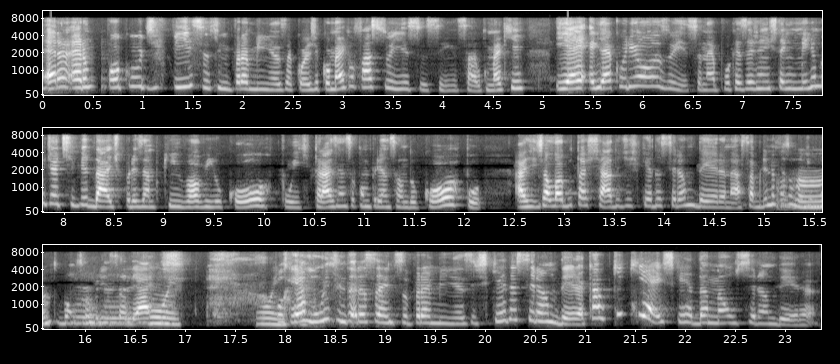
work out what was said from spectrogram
era, era um pouco difícil, assim, para mim, essa coisa de como é que eu faço isso, assim, sabe? Como é que. E é, e é curioso isso, né? Porque se a gente tem um mínimo de atividade, por exemplo, que envolvem o corpo e que trazem essa compreensão do corpo, a gente é logo taxado de esquerda cirandeira, né? A Sabrina fez um uhum. vídeo muito bom sobre uhum. isso, aliás. Muito. Muito. Porque é muito interessante isso para mim, essa esquerda cirandeira. Cara, o que, que é esquerda não cirandeira?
